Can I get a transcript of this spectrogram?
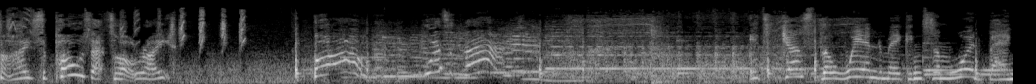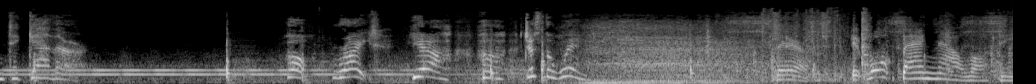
I suppose that's all right. Oh, what's that? It's just the wind making some wood bang together. Oh, right. Yeah, uh, just the wind. There. It won't bang now, Lofty.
